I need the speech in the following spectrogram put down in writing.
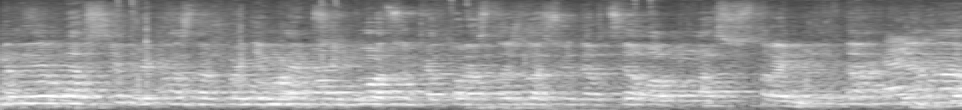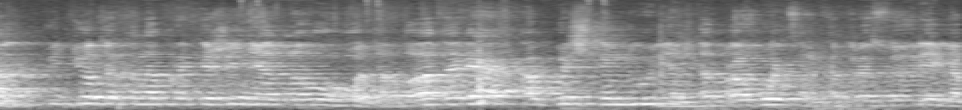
Мы, наверное, все прекрасно понимаем ситуацию, которая сложилась сегодня в целом у нас в стране. Да? И она идет это на протяжении одного года. Благодаря обычным людям, добровольцам, которые в свое время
